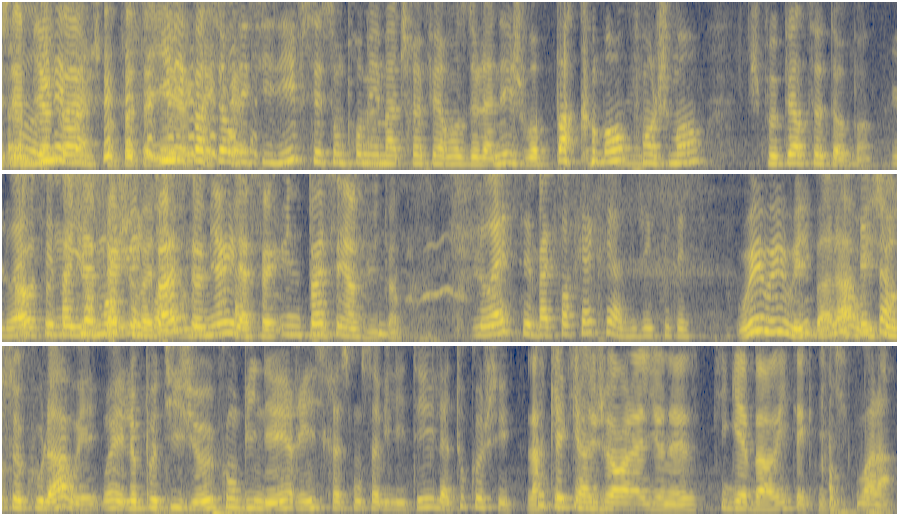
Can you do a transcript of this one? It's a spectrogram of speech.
j'aime bien il pas, je pas Il est passeur décisif, c'est son premier match référence de l'année. Je vois pas comment, franchement, je peux perdre ce top. Hein. L'OL, ah, c'est il a fait une passe, le mien, il a fait une passe et un but. Hein. L'OL, c'est Maxence Cacré, vous écoutez. Oui, oui, oui, bah là, oui, sur ce coup-là, oui. oui. Le petit jeu, combiné, risque, responsabilité, il a tout coché. L'archétype du joueur à la lyonnaise, petit gabarit technique. Voilà.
